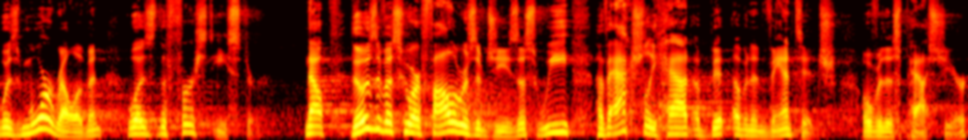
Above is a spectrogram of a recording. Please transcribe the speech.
was more relevant was the first Easter. Now, those of us who are followers of Jesus, we have actually had a bit of an advantage over this past year.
